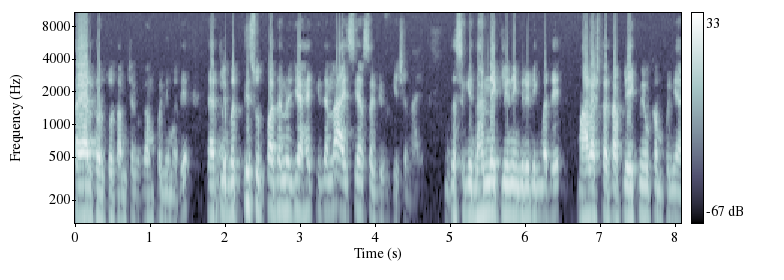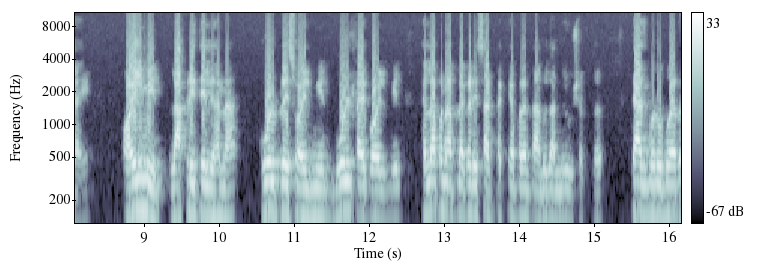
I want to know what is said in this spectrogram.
तयार करतो आमच्या कंपनीमध्ये. त्यातले बत्तीस उत्पादनं जी आहेत की त्यांना आयसीआर सर्टिफिकेशन आहे. जसं की धान्य क्लिनिंग ग्रेडिंगमध्ये महाराष्ट्रात आपली एकमेव कंपनी आहे. ऑइल मिल लाकडी तेल घाणा cold press oil mill gold type oil mill ह्याला पण आपल्याकडे साठ टक्क्यापर्यंत अनुदान मिळू शकतं. त्याचबरोबर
